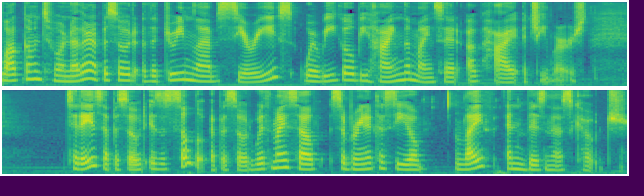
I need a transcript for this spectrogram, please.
Welcome to another episode of the Dream Lab series where we go behind the mindset of high achievers. Today's episode is a solo episode with myself, Sabrina Castillo, life and business coach.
